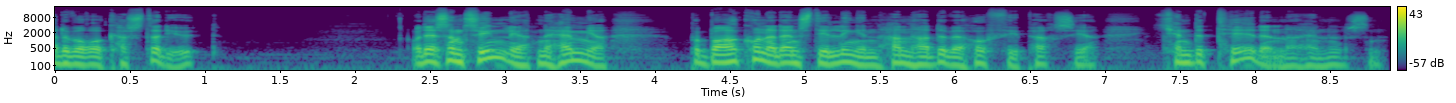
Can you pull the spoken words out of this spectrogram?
hadde vært å kaste de ut. Og det er sannsynlig at Nehemja på bakgrunn av den stillingen han hadde ved hoffet i Persia, kjente til denne hendelsen.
